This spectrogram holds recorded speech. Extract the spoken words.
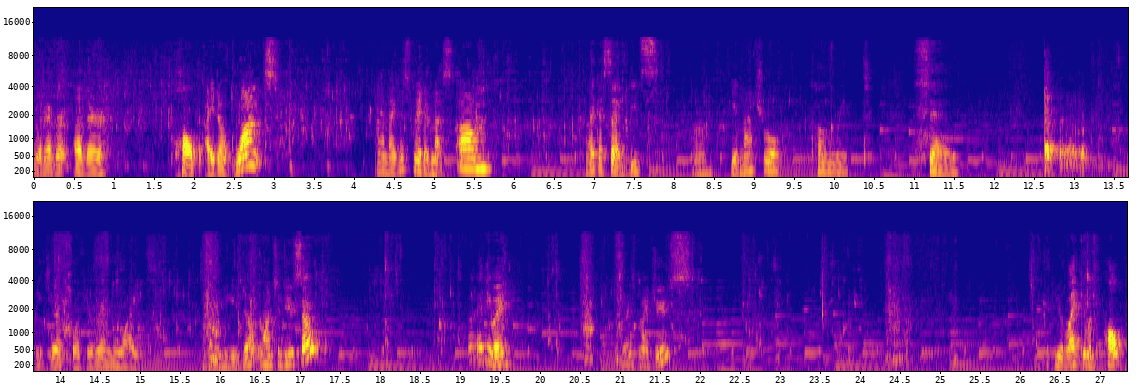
whatever other pulp I don't want. And I just made a mess. Um, like I said, beets are a natural colorant. So, be careful if you're wearing white. You don't want to do so. Anyway, here's my juice. If you like it with pulp,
